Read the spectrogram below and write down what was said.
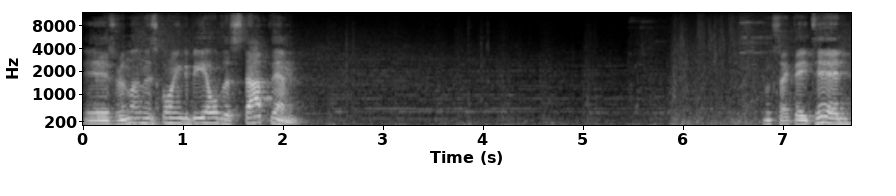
Is Relentless going to be able to stop them? Looks like they did.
